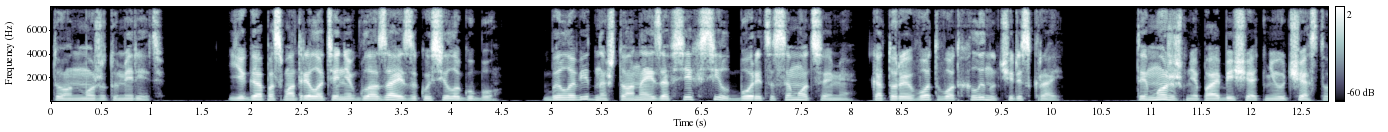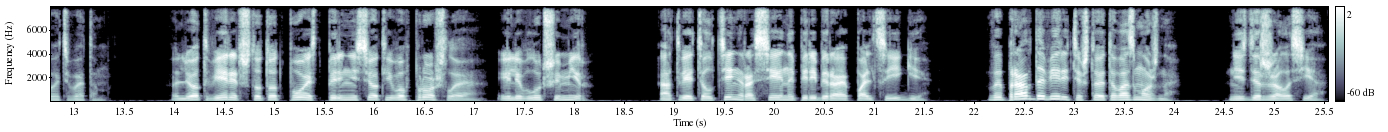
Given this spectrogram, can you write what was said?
то он может умереть. Яга посмотрела тени в глаза и закусила губу. Было видно, что она изо всех сил борется с эмоциями, которые вот-вот хлынут через край. Ты можешь мне пообещать не участвовать в этом? Лед верит, что тот поезд перенесет его в прошлое или в лучший мир, ответил тень, рассеянно перебирая пальцы Яги. Вы правда верите, что это возможно? Не сдержалась я.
